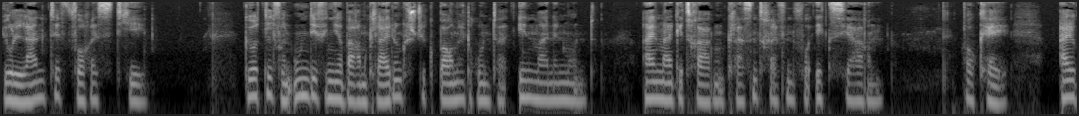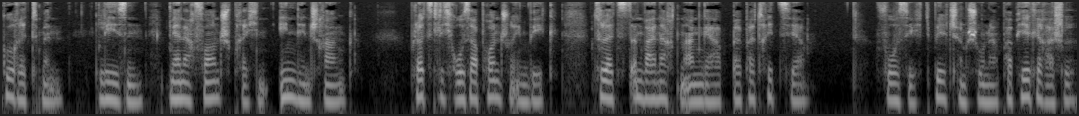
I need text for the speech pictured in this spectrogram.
Jolante Forestier. Gürtel von undefinierbarem Kleidungsstück baumelt runter in meinen Mund. Einmal getragen, Klassentreffen vor x Jahren. Okay, Algorithmen, lesen, mehr nach vorn sprechen, in den Schrank. Plötzlich rosa Poncho im Weg, zuletzt an Weihnachten angehabt bei Patricia. Vorsicht, Bildschirmschoner, Papiergeraschel,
